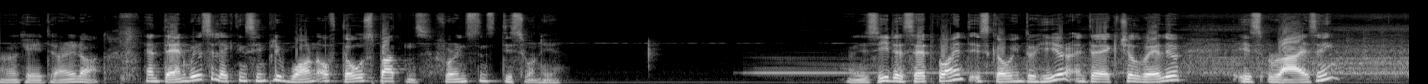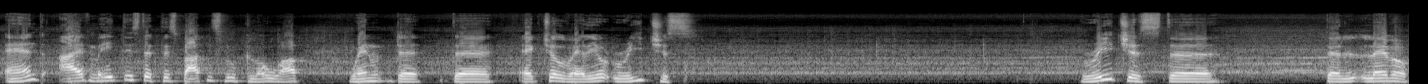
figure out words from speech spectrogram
Okay, turn it on. And then we're selecting simply one of those buttons, for instance this one here. And you see the set point is going to here and the actual value is rising. And I've made this that these buttons will glow up when the, the actual value reaches. Reaches the the level.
